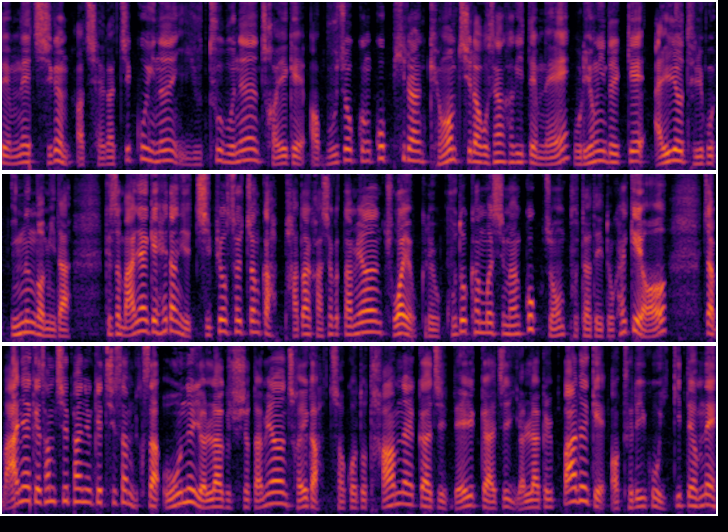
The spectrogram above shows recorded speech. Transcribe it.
때문에 지금 아, 제가 찍고 있는 이 유튜브는 저에게 아, 무조건 꼭 필요한 경험치라고 생각하기 때문에 우리 형님들께 알려드리고 있는 겁니다. 그래서 만약에 해당 지표 설정가 받아 가셨다면 좋아요 그리고 구독 한 번씩만 꼭 좀 부탁드리도록 할게요. 자 만약에 3786개 7364 오늘 연락을 주셨다면 저희가 적어도 다음 날까지 내일까지 연락을 빠르게 어, 드리고 있기 때문에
